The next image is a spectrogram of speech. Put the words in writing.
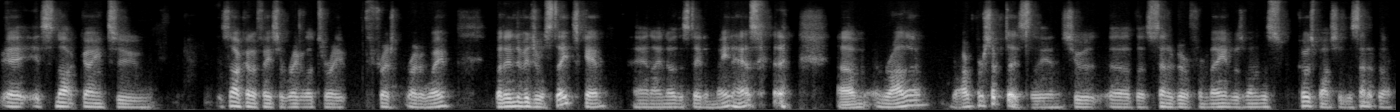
it's not going to it's not going to face a regulatory threat right away but individual states can. And I know the state of Maine has um, rather, rather precipitously. And she was, uh, the senator from Maine was one of the co-sponsors of the Senate bill.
